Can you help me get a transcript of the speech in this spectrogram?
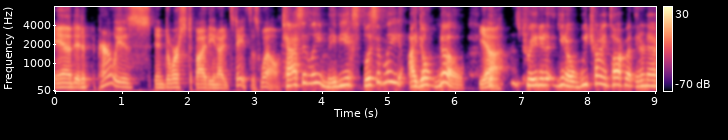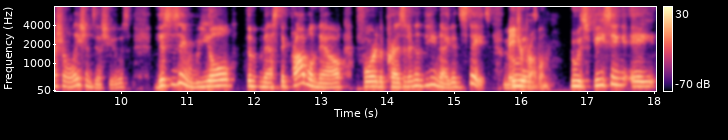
And it apparently is endorsed by the United States as well. Tacitly, maybe explicitly, I don't know. Yeah. It's created, you know, we try and talk about international relations issues. This is a real domestic problem now for the President of the United States. Major is- problem. who is facing a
